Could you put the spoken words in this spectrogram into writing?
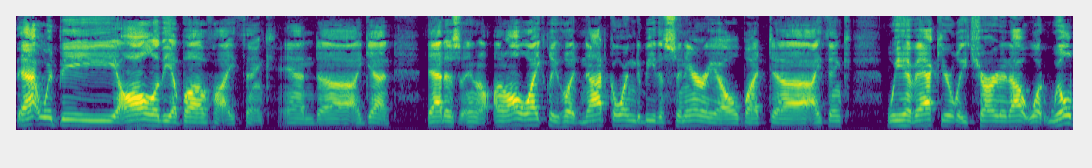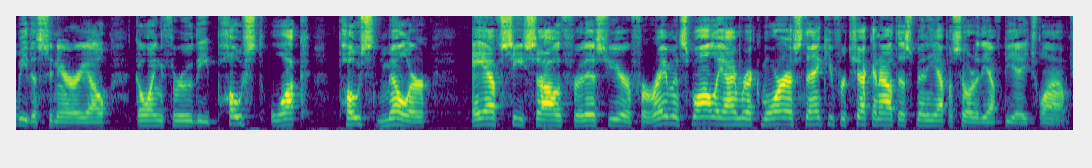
That would be all of the above, I think. And uh, again, that is in, in all likelihood not going to be the scenario, but uh, I think we have accurately charted out what will be the scenario going through the post Luck, post Miller AFC South for this year. For Raymond Smalley, I'm Rick Morris. Thank you for checking out this mini episode of the FDH Lounge.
